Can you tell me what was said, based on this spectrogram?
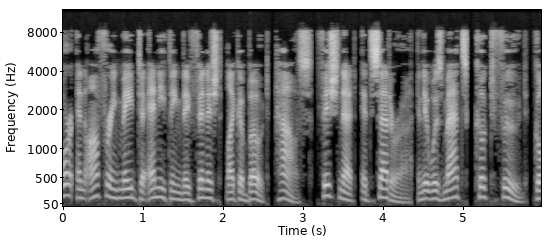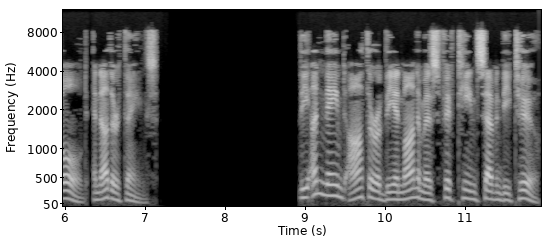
or an offering made to anything they finished, like a boat, house, fishnet, etc., and it was mats, cooked food, gold, and other things. The unnamed author of the anonymous 1572,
